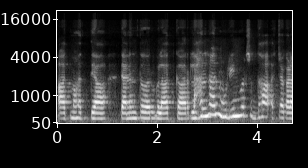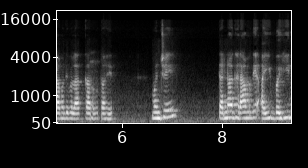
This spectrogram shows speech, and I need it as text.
आत्महत्या त्यानंतर बलात्कार लहान लहान मुलींवर सुद्धा आजच्या काळामध्ये बलात्कार होत आहेत. म्हणजे त्यांना घरामध्ये आई बहीण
